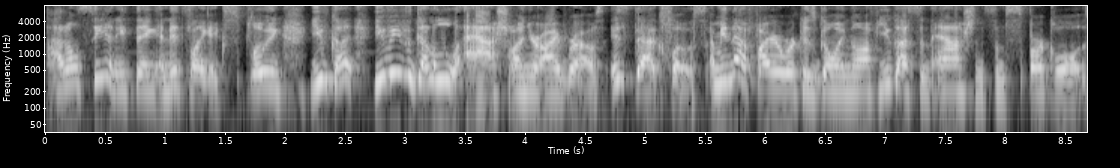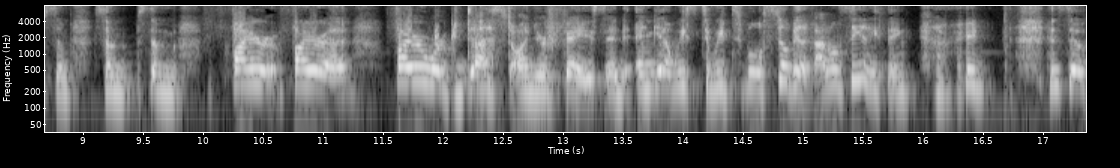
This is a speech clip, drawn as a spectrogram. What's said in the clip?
I don't see anything. And it's like exploding. You've got, you've even got a little ash on your eyebrows. It's that close. I mean, that firework is going off. You got some ash and some sparkle, some, some, some fire, fire, uh, firework dust on your face. And, and yet we, we will still be like, I don't see anything. Right. And so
